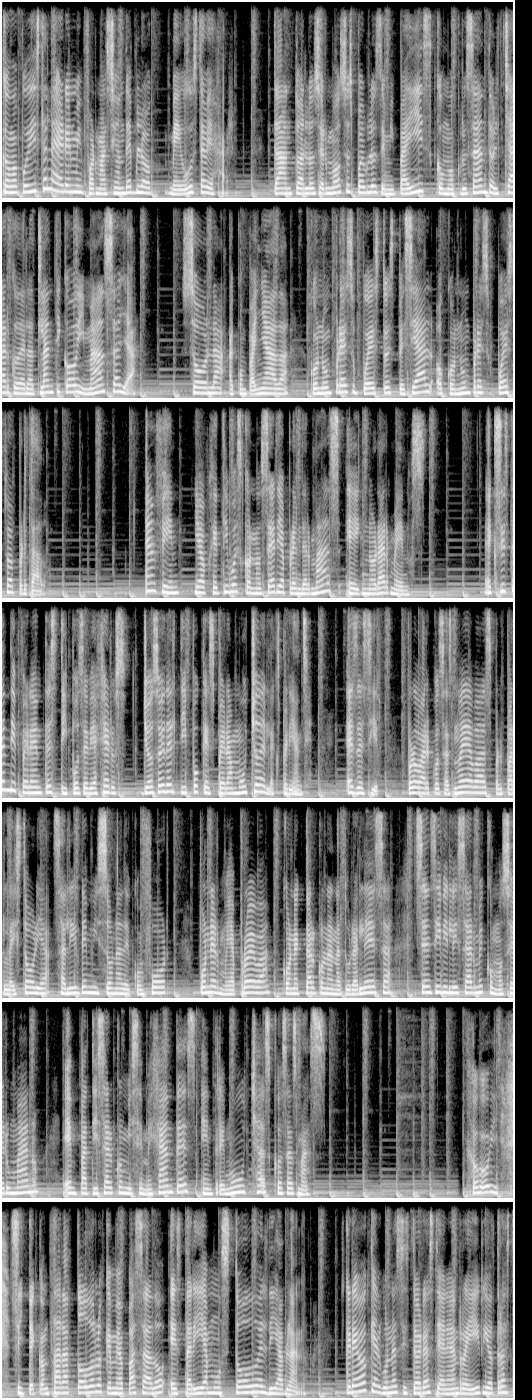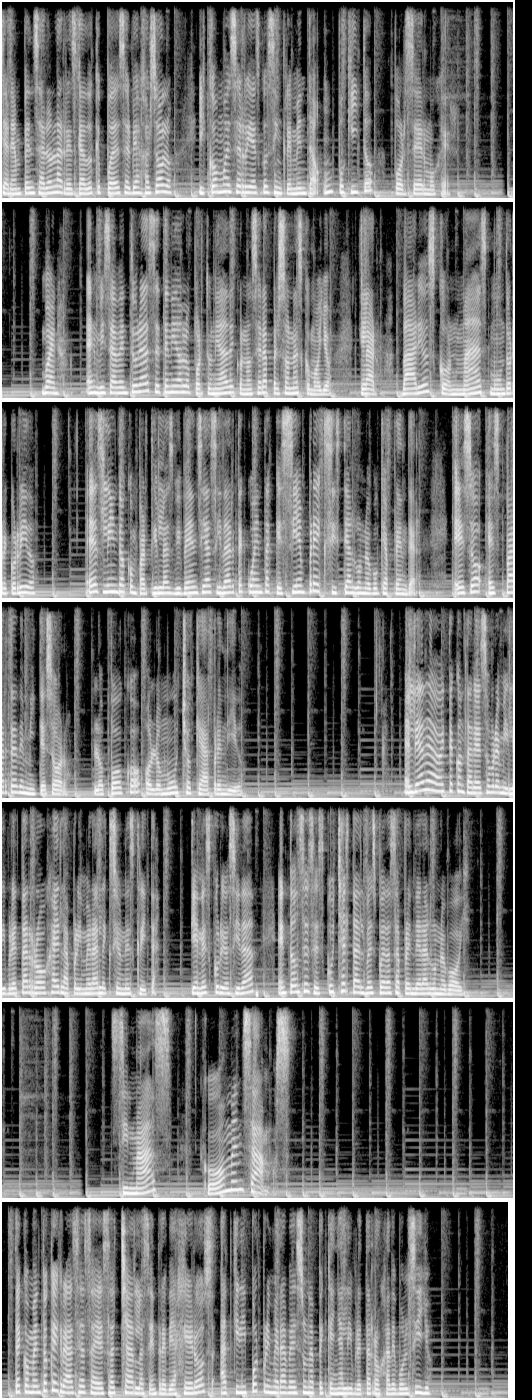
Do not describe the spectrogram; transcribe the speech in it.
Como pudiste leer en mi información de blog, me gusta viajar, tanto a los hermosos pueblos de mi país como cruzando el charco del Atlántico y más allá, sola, acompañada, con un presupuesto especial o con un presupuesto apretado. En fin, mi objetivo es conocer y aprender más e ignorar menos. Existen diferentes tipos de viajeros. Yo soy del tipo que espera mucho de la experiencia. Es decir, probar cosas nuevas, palpar la historia, salir de mi zona de confort, ponerme a prueba, conectar con la naturaleza, sensibilizarme como ser humano, empatizar con mis semejantes, entre muchas cosas más. Uy, si te contara todo lo que me ha pasado, estaríamos todo el día hablando. Creo que algunas historias te harán reír y otras te harán pensar en lo arriesgado que puede ser viajar solo y cómo ese riesgo se incrementa un poquito por ser mujer. Bueno, en mis aventuras he tenido la oportunidad de conocer a personas como yo, claro, varios con más mundo recorrido. Es lindo compartir las vivencias y darte cuenta que siempre existe algo nuevo que aprender. Eso es parte de mi tesoro, lo poco o lo mucho que he aprendido. El día de hoy te contaré sobre mi libreta roja y la primera lección escrita. ¿Tienes curiosidad? Entonces escucha y tal vez puedas aprender algo nuevo hoy. Sin más, comenzamos. Te comento que gracias a esas charlas entre viajeros adquirí por primera vez una pequeña libreta roja de bolsillo.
